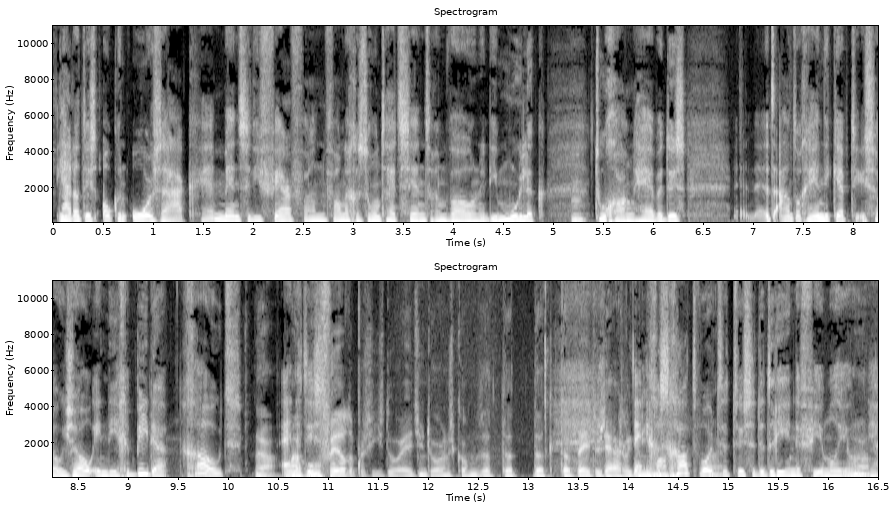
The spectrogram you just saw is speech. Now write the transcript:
ja, dat is ook een oorzaak. Hè? Mensen die ver van, van een gezondheidscentrum wonen... die moeilijk Hm. toegang hebben. Dus eh, het aantal gehandicapten is sowieso in die gebieden groot. Ja, En maar het is- hoeveel er precies door Agent Orange komt, dat, dat, dat, dat weet dus eigenlijk Nee, niemand. geschat wordt het tussen de 3 en de 4 miljoen. Ja.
